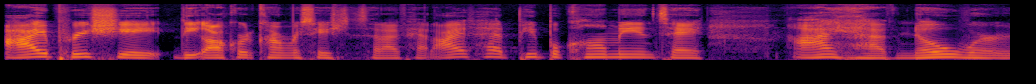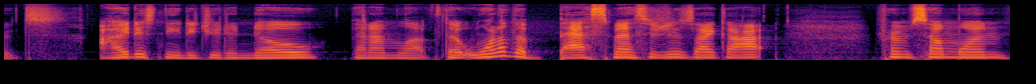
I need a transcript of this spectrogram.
i appreciate the awkward conversations that i've had i've had people call me and say i have no words i just needed you to know that i'm loved that one of the best messages i got from someone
